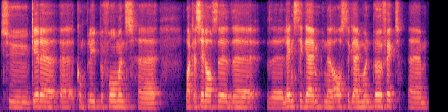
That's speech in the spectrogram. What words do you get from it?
to get a, a complete performance. Uh, like I said after the the Leinster game, you know, the Ulster game went perfect. Um,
